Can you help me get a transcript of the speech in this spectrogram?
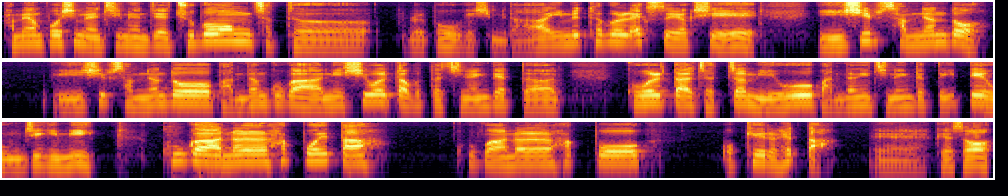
화면 보시면 지금 현재 주봉 차트를 보고 계십니다. 이미터블 X 역시 23년도 23년도 반등 구간이 10월달부터 진행됐던 9월달 저점 이후 반등이 진행됐던 이때의 움직임이 구간을 확보했다. 구간을 확보 오케이를 했다. 예. 그래서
